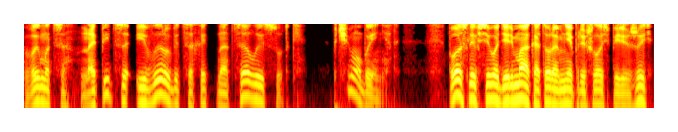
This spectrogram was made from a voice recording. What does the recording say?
вымыться, напиться и вырубиться хоть на целые сутки. Почему бы и нет? После всего дерьма, которое мне пришлось пережить,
